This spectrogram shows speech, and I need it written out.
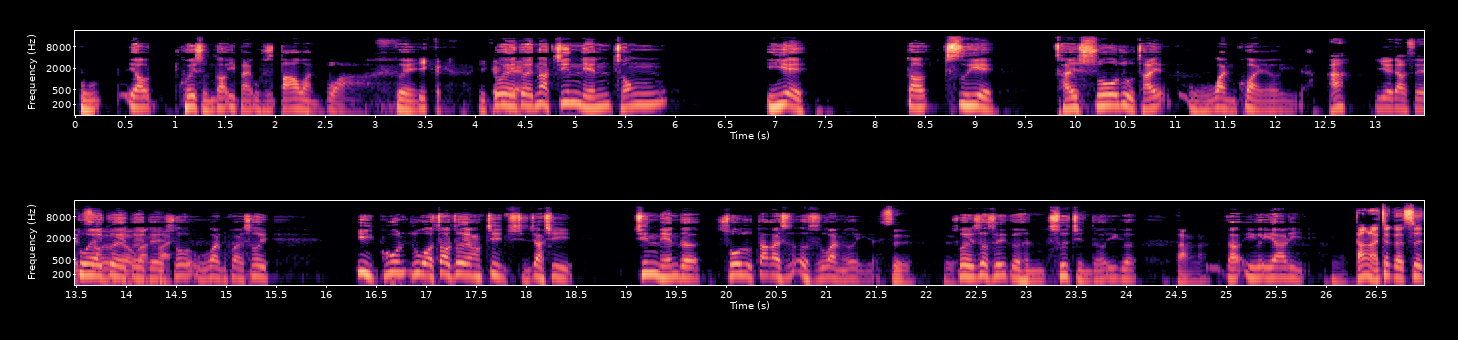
补要亏损到一百五十八万。哇，对，一个一个对对。那今年从一月到四月。才收入才五万块而已啊！啊，一月到四月，对对对对，收五万块，所以预估如果照这样进行下去，今年的收入大概是二十万而已。是，是，所以这是一个很吃紧的一个，当然，一个压力。嗯，当然这个是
